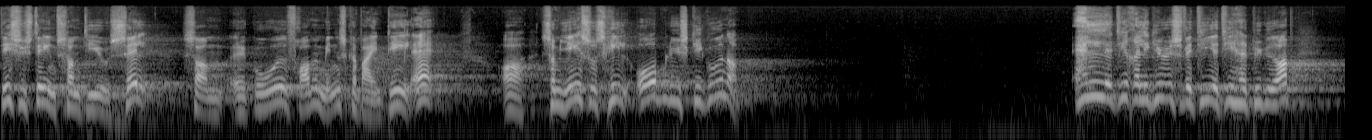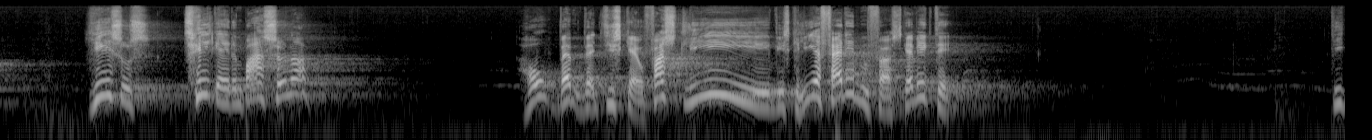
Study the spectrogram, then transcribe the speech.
Det system, som de jo selv som øh, gode, fromme mennesker var en del af, og som Jesus helt åbenlyst gik udenom. Alle de religiøse værdier, de havde bygget op, Jesus tilgav dem bare sønder. Hov, hvad, hvad, de skal jo først lige, vi skal lige have fat i dem først, skal vi ikke det? De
